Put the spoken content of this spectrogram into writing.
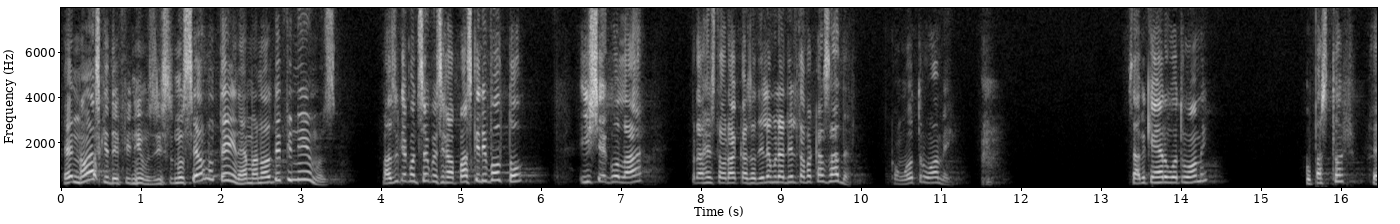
É nós que definimos isso. No céu não tem, né? Mas nós definimos. Mas o que aconteceu com esse rapaz que ele voltou e chegou lá para restaurar a casa dele. A mulher dele estava casada com outro homem. Sabe quem era o outro homem? O pastor.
